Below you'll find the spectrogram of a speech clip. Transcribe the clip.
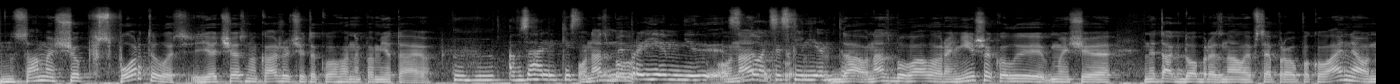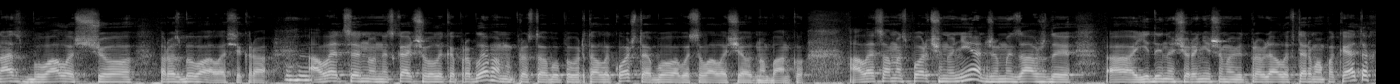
Ну саме щоб спортилось, я чесно кажучи, такого не пам'ятаю. Угу. А взагалі якісь такі нас був- неприємні У нас, ситуації з клієнтами? да, у нас бувало раніше, коли ми ще не так добре знали все про упакування. У нас бувало, що розбивалась ікра. Але це ну не скажу, що велика проблема. Ми просто або повертали кошти, або висилали ще одну банку. Але саме спорчену ні, адже ми завжди єдине, що раніше ми відправляли в термопакетах,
